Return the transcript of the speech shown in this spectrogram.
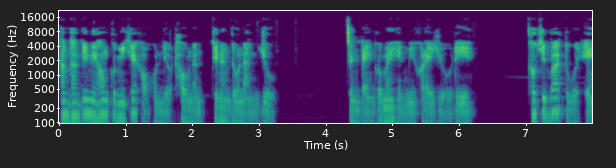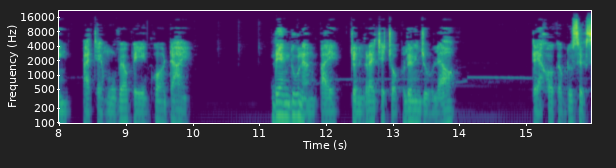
ทั้งๆทที่ในห้องก็มีแค่เขาคนเดียวเท่านั้นที่นั่งดูหนังอยู่ ซึ่งแดงก็ไม่เห็นมีใครอยู่ดี เขาคิดว่าตัวเองอาจจะหูแว่วไปเองก็ได้ แดงดูหนังไปจนใกล้จะจบเรื่องอยู่แล้ว แต่เขากับรู้สึกส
